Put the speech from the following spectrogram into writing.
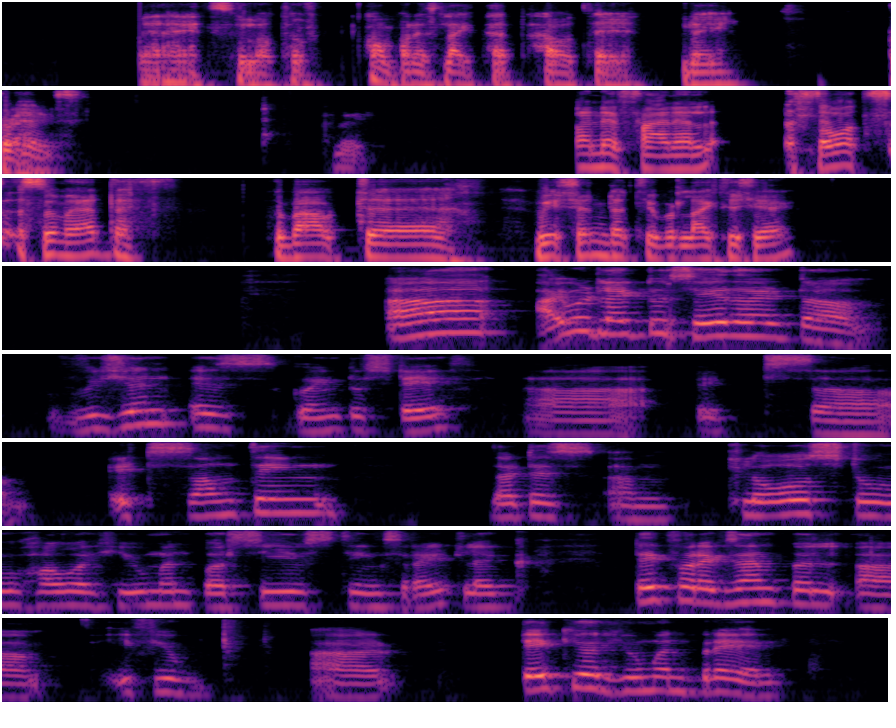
Yeah, it's a lot of companies like that out there today. Right. right. And the final thoughts, Sumedh, about uh, vision that you would like to share? Uh, I would like to say that uh, vision is going to stay. Uh, it's uh, it's something that is um, close to how a human perceives things, right? Like, take for example, uh, if you uh, take your human brain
